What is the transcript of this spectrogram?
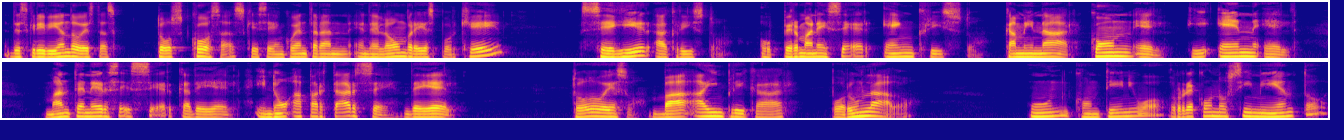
describiendo estas dos cosas que se encuentran en el hombre es porque seguir a Cristo o permanecer en Cristo, caminar con Él y en Él, mantenerse cerca de Él y no apartarse de Él. Todo eso va a implicar, por un lado, un continuo reconocimiento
